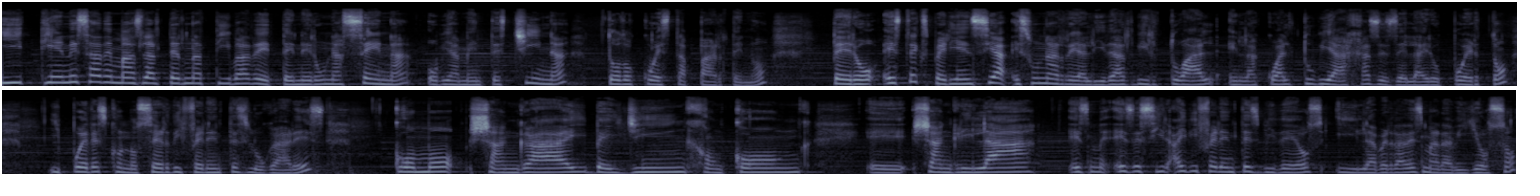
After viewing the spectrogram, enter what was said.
y tienes además la alternativa de tener una cena, obviamente es China, todo cuesta aparte, ¿no? Pero esta experiencia es una realidad virtual en la cual tú viajas desde el aeropuerto y puedes conocer diferentes lugares como Shanghái, Beijing, Hong Kong, eh, Shangri-La. Es, es decir, hay diferentes videos y la verdad es maravilloso.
